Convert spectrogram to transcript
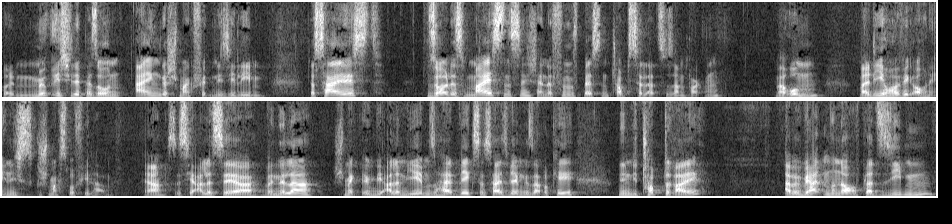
oder möglichst viele Personen einen Geschmack finden, die sie lieben. Das heißt, du solltest meistens nicht deine fünf besten Topseller zusammenpacken. Warum? Weil die häufig auch ein ähnliches Geschmacksprofil haben. Ja, es ist ja alles sehr vanilla, schmeckt irgendwie allem jedem so halbwegs. Das heißt, wir haben gesagt, okay, nehmen die Top 3, aber wir hatten dann noch auf Platz 7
